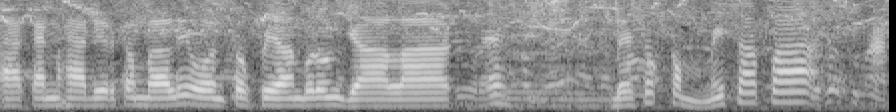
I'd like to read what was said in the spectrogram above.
akan hadir kembali untuk pilihan burung jalak. Eh, besok Kamis apa? Besok Jumat.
